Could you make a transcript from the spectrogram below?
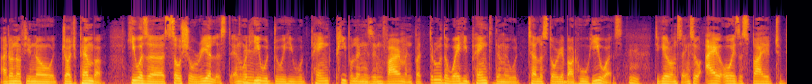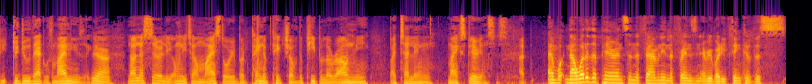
I don't know if you know George Pemba. He was a social realist, and what he would do, he would paint people in his environment, but through the way he painted them, it would tell a story about who he was. Do you get what I'm saying? So I always aspired to be to do that with my music yeah. not necessarily only tell my story, but paint a picture of the people around me by telling my experiences. I, And what, now, what do the parents and the family and the friends and everybody think of this?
